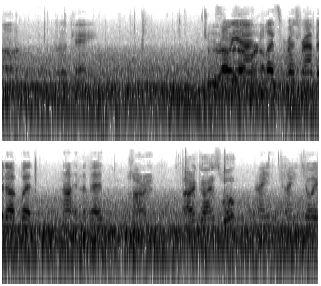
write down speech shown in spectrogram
Uh, Okay. should we So wrap it yeah, up or no? let's let's wrap it up, but not in the bed. All right. All right, guys. Well, I I enjoy.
